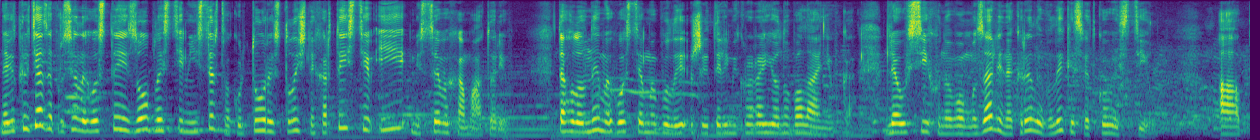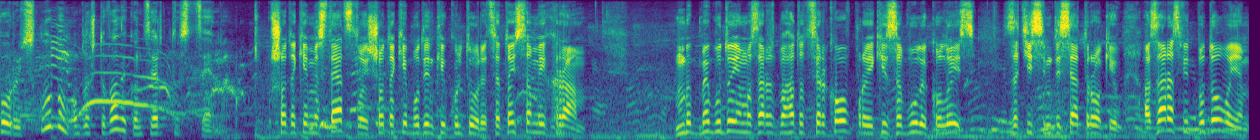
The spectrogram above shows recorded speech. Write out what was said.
На відкриття запросили гостей з області, Міністерства культури, столичних артистів і місцевих аматорів. Та головними гостями були жителі мікрорайону Баланівка. Для усіх у новому залі накрили великий святковий стіл. А поруч з клубом облаштували концертну сцену. що таке мистецтво і що таке будинки культури. Це той самий храм. Ми, ми будуємо зараз багато церков, про які забули колись за ті 70 років. А зараз відбудовуємо,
